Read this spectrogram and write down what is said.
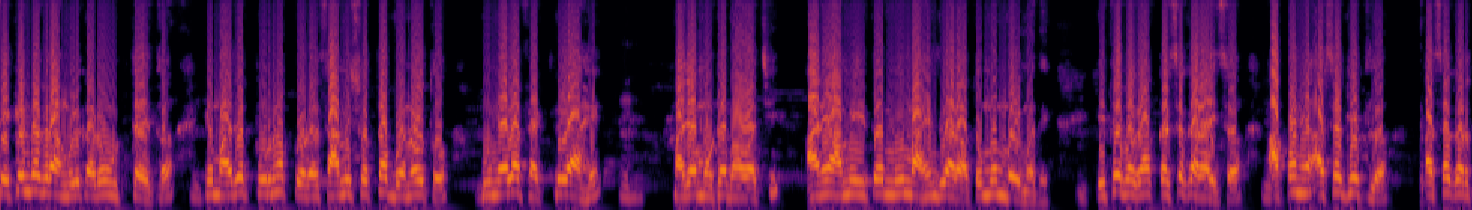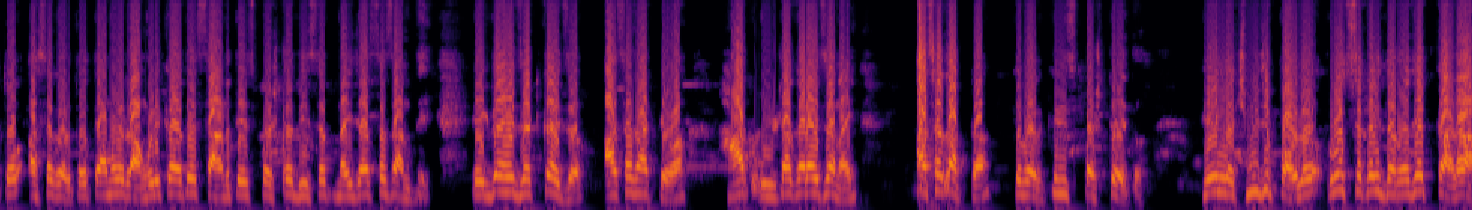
सेकंदात रांगोळी काढून उठता येतं. हे माझे पूर्ण प्रोडक्ट आम्ही स्वतः बनवतो. पुण्याला फॅक्टरी आहे. माझ्या मोठ्या भावाची. आणि आम्ही इथं मी माहिंदला राहतो मुंबईमध्ये. इथे बघा कसं करायचं. आपण हे असं घेतलं असं करतो असं करतो. त्यामुळे रांगोळी काय होते सांडते स्पष्ट दिसत नाही जास्त सांडते. एकदा हे झटकायचं असाच हात ठेवा. हात उलटा करायचा नाही असंच आपटा ते बघा किती स्पष्ट येतं. हे लक्ष्मीची पावलं रोज सकाळी दरवाज्यात काढा.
